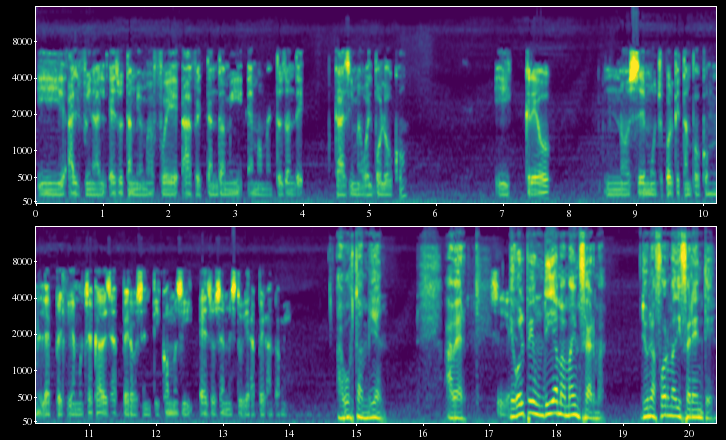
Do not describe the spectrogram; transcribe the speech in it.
y al final eso también me fue afectando a mí en momentos donde casi me vuelvo loco y creo no sé mucho porque tampoco le pegué mucha cabeza pero sentí como si eso se me estuviera pegando a mí a vos también. A ver, de golpe un día mamá enferma, de una forma diferente.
